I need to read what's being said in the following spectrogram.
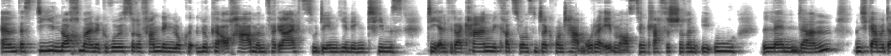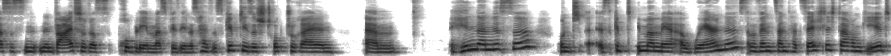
ähm, dass die nochmal eine größere Funding-Lücke auch haben im Vergleich zu denjenigen Teams, die entweder keinen Migrationshintergrund haben oder eben aus den klassischeren EU-Ländern. Und ich glaube, das ist ein, ein, weiteres Problem, was wir sehen. Das heißt, es gibt diese strukturellen ähm, Hindernisse und es gibt immer mehr Awareness. Aber wenn es dann tatsächlich darum geht,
